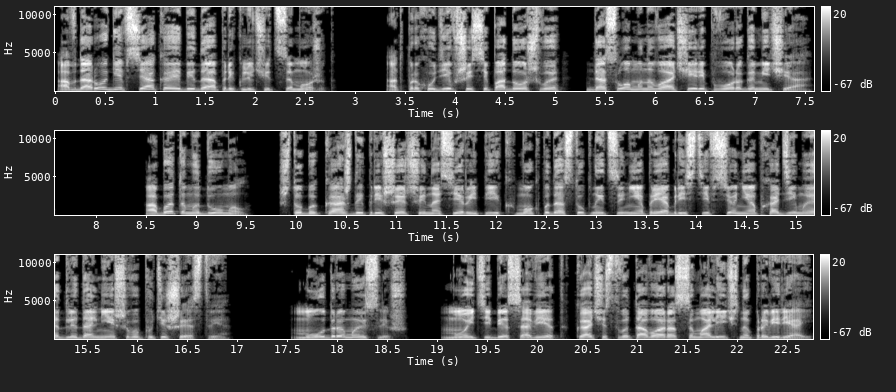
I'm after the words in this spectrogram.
а в дороге всякая беда приключиться может. От прохудившейся подошвы до сломанного о череп ворога меча. Об этом и думал, чтобы каждый пришедший на серый пик мог по доступной цене приобрести все необходимое для дальнейшего путешествия. Мудро мыслишь. Мой тебе совет, качество товара самолично проверяй,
